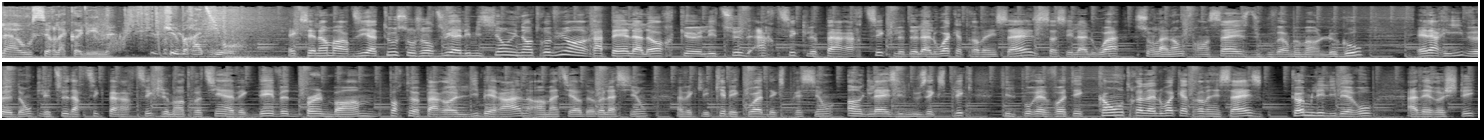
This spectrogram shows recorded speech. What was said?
Là-haut sur la colline. Cube Radio. Excellent mardi à tous. Aujourd'hui à l'émission, une entrevue en rappel alors que l'étude article par article de la loi 96, ça c'est la loi sur la langue française du gouvernement Legault, elle arrive, donc l'étude article par article. Je m'entretiens avec David Birnbaum, porte-parole libéral en matière de relations avec les Québécois d'expression anglaise. Il nous explique qu'il pourrait voter contre la loi 96, comme les libéraux avaient rejeté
